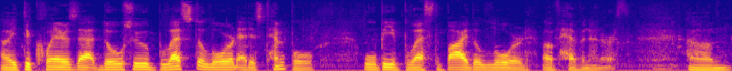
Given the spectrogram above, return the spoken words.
Uh, it declares that those who bless the Lord at his temple will be blessed by the Lord of heaven and earth. Um,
